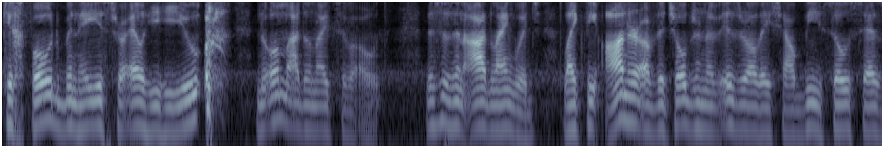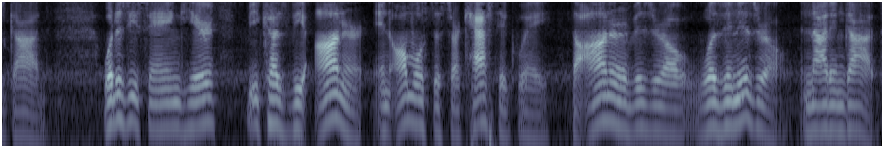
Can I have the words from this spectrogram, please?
Kichvod b'nei Yisrael hihiyu. This is an odd language. Like the honor of the children of Israel they shall be, so says God. What is he saying here? Because the honor, in almost a sarcastic way, the honor of Israel was in Israel not in God,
